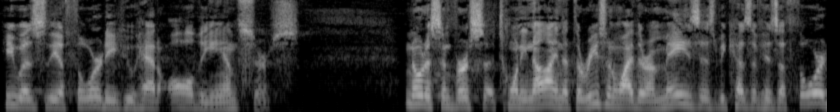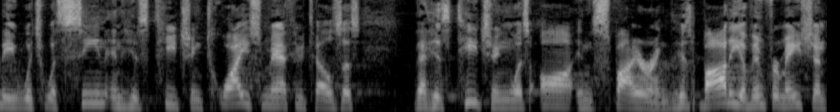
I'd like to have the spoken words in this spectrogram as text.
He was the authority who had all the answers. Notice in verse 29 that the reason why they're amazed is because of his authority, which was seen in his teaching. Twice, Matthew tells us that his teaching was awe inspiring, his body of information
